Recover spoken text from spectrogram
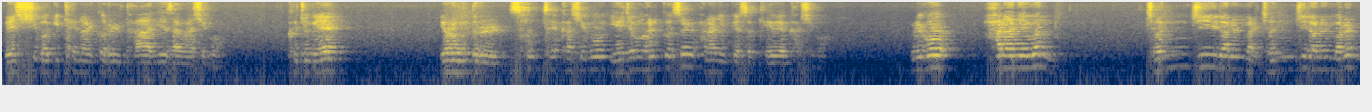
몇십억이 태어날 거를 다 예상하시고 그 중에 여러분들을 선택하시고 예정할 것을 하나님께서 계획하시고 그리고 하나님은 전지라는 말, 전지라는 말은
